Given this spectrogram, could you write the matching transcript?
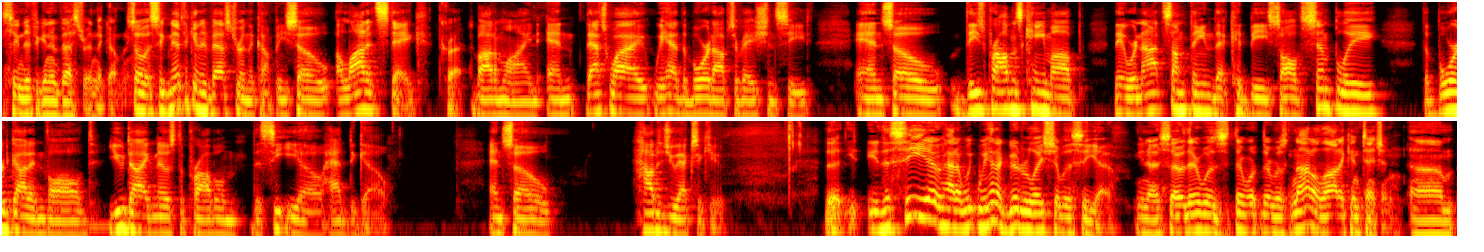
significant investor in the company. So a significant investor in the company. So a lot at stake. Correct. Bottom line, and that's why we had the board observation seat. And so these problems came up. They were not something that could be solved simply. The board got involved. You diagnosed the problem. The CEO had to go. And so, how did you execute? The the CEO had a we had a good relationship with the CEO. You know, so there was there was there was not a lot of contention. Um,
